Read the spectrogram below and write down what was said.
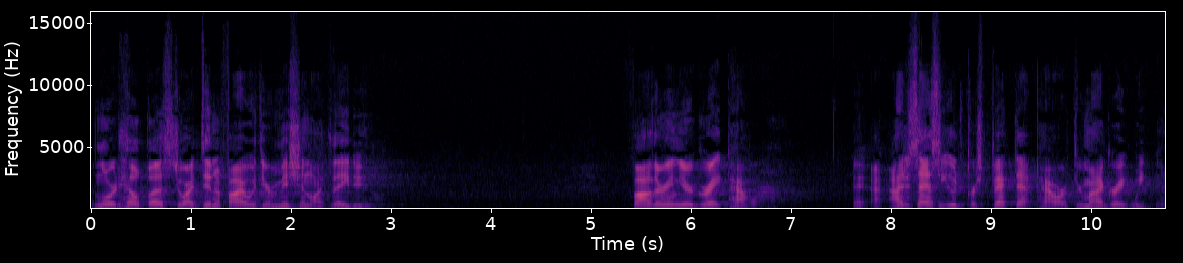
And Lord, help us to identify with your mission like they do. Father, in your great power, I just ask that you would perfect that power through my great weakness.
